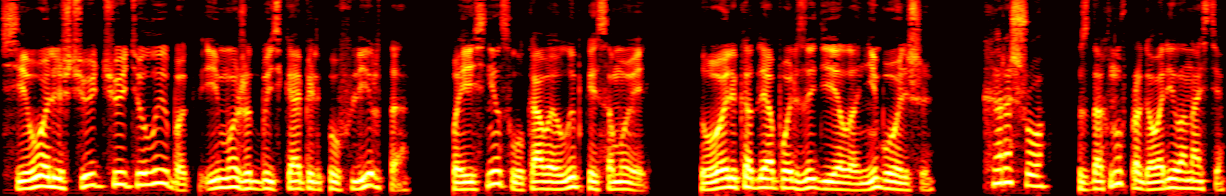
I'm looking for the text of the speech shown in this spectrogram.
всего лишь чуть-чуть улыбок и, может быть, капельку флирта», пояснил с лукавой улыбкой Самуэль. «Только для пользы дела, не больше». «Хорошо», вздохнув, проговорила Настя.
